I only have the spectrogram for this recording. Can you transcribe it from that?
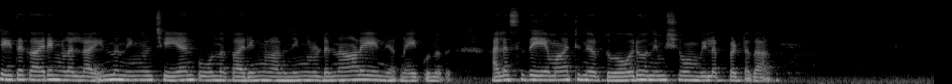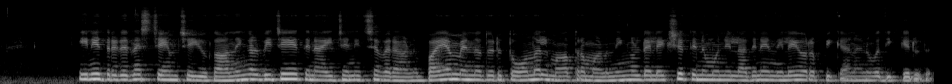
ചെയ്ത കാര്യങ്ങളല്ല ഇന്ന് നിങ്ങൾ ചെയ്യാൻ പോകുന്ന കാര്യങ്ങളാണ് നിങ്ങളുടെ നാളെയെ നിർണയിക്കുന്നത് അലസതയെ മാറ്റി നിർത്തുക ഓരോ നിമിഷവും വിലപ്പെട്ടതാണ്. ഇനി ദൃഢനിശ്ചയം ചെയ്യുക. നിങ്ങൾ വിജയത്തിനായി ജനിച്ചവരാണ്. ഭയം എന്നതൊരു തോന്നൽ മാത്രമാണ്. നിങ്ങളുടെ ലക്ഷ്യത്തിന് മുന്നിൽ അതിനെ നിലയുറപ്പിക്കാൻ അനുവദിക്കരുത്.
